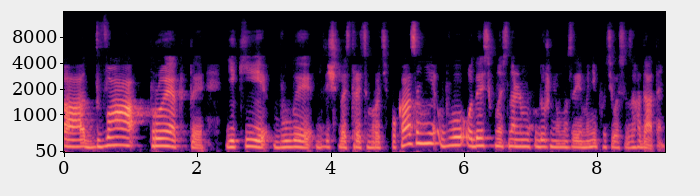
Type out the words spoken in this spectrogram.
а, два проекти, які були в 2023 році показані в Одеському національному художньому музеї, мені б хотілося згадати.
